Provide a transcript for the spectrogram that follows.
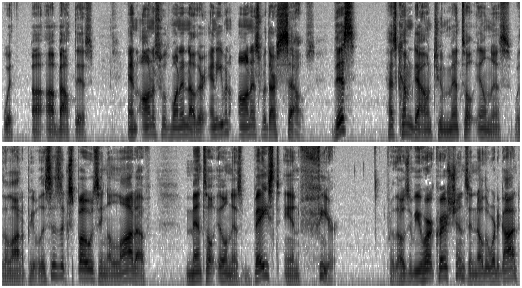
with uh, about this and honest with one another and even honest with ourselves. This has come down to mental illness with a lot of people. This is exposing a lot of mental illness based in fear. For those of you who are Christians and know the Word of God,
